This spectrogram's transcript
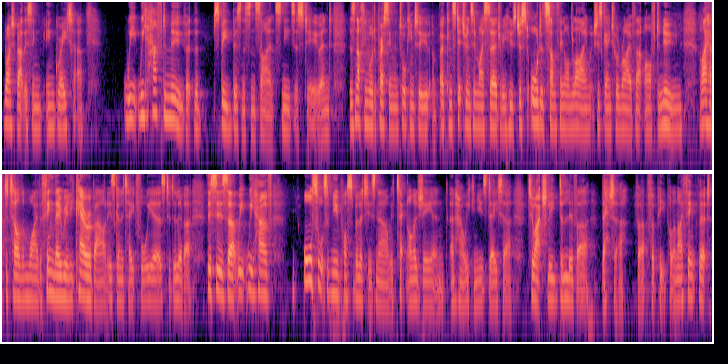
write about this in, in Greater. We, we have to move at the speed business and science needs us to. And there's nothing more depressing than talking to a constituent in my surgery who's just ordered something online, which is going to arrive that afternoon. And I have to tell them why the thing they really care about is going to take four years to deliver. This is, uh, we, we have all sorts of new possibilities now with technology and, and how we can use data to actually deliver better for, for people. And I think that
